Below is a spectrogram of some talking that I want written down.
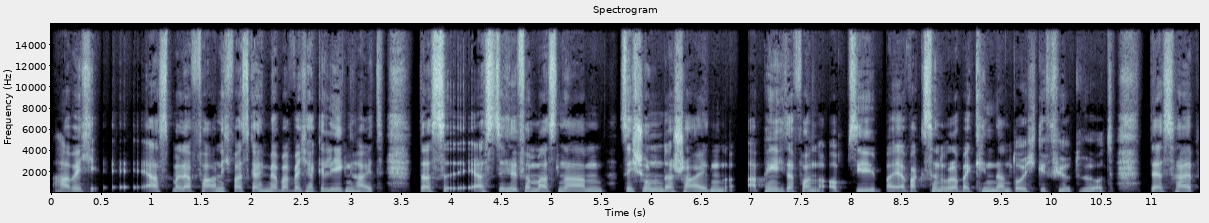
habe ich erstmal erfahren, ich weiß gar nicht mehr bei welcher Gelegenheit, dass erste Hilfemaßnahmen sich schon unterscheiden, abhängig davon, ob sie bei Erwachsenen oder bei Kindern durchgeführt wird. Deshalb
